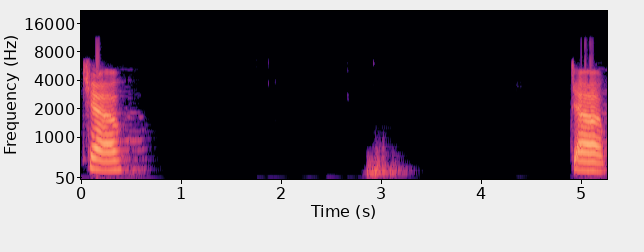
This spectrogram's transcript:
Tchau. Tchau.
